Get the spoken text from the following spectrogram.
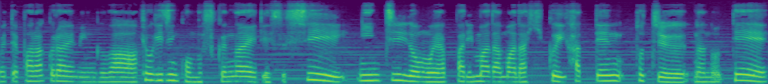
べてパラクライミングは競技人口も少ないですし、認知度もやっぱりまだまだ低い発展途中なので、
